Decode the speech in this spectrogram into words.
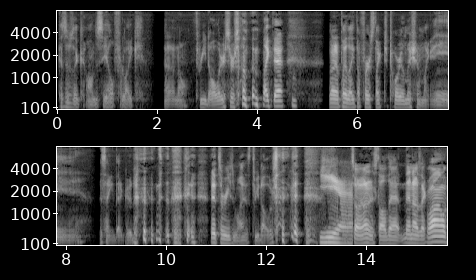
Because it was like on sale for like I don't know three dollars or something like that. Mm. But I played like the first like tutorial mission. I'm like, eh, this ain't that good. That's the reason why it's three dollars. Yeah. So I uninstalled that, and then I was like, "Well,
